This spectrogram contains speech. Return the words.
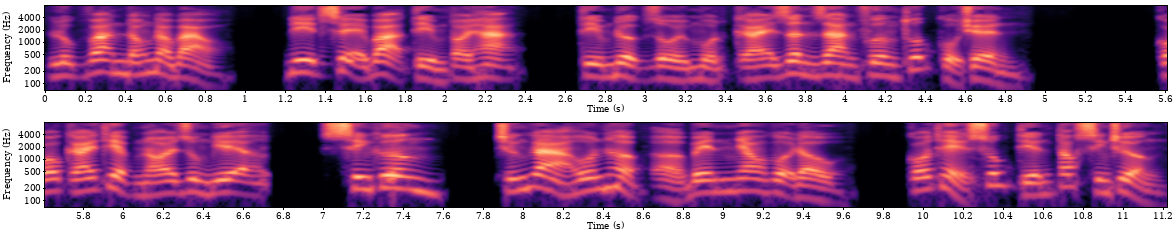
Lục Văn đóng đào bảo, đi xệ bạ tìm tòi hạ, tìm được rồi một cái dân gian phương thuốc cổ truyền. Có cái thiệp nói dùng địa, sinh khương, trứng gà hỗn hợp ở bên nhau gội đầu, có thể xúc tiến tóc sinh trưởng.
